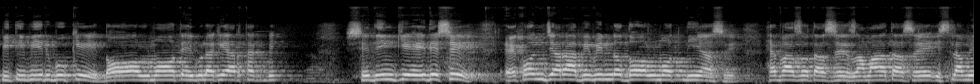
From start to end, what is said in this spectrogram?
পৃথিবীর বুকে দল মত এগুলা কি আর থাকবে? সেদিন কি এই দেশে এখন যারা বিভিন্ন দল মত নিয়ে আসে হেফাজত আছে জামাত আছে ইসলামী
